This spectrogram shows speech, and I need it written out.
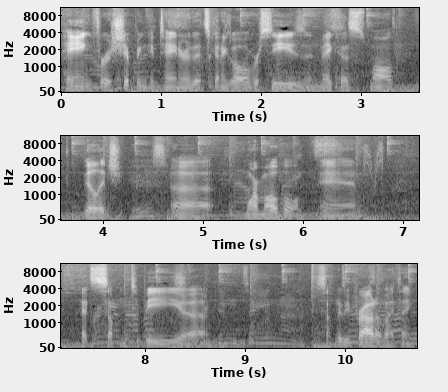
paying for a shipping container that's going to go overseas and make a small village uh, more mobile, and that's something to be uh, something to be proud of. I think.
